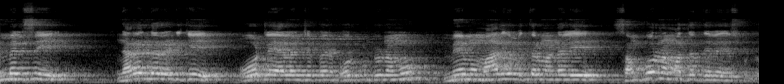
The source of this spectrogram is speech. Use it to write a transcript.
ఎమ్మెల్సీ నరేందర్ రెడ్డికి ఓట్లు వేయాలని చెప్పి కోరుకుంటున్నాము. మేము మాదిగ మిత్ర మండలి సంపూర్ణ మద్దతు తెలియజేసుకుంటున్నాము.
